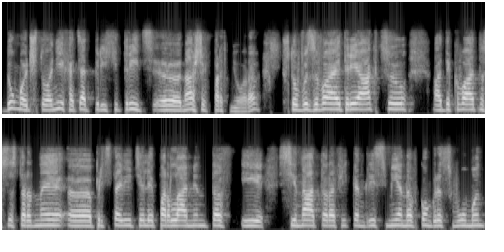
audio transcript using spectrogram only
думают, что они хотят перехитрить э, наших партнеров, что вызывает реакцию адекватно со стороны э, представителей парламентов и сенаторов и конгрессменов, конгрессвумен,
